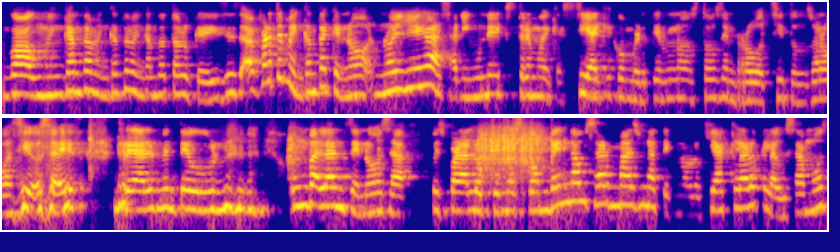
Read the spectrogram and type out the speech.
Wow, me encanta, me encanta, me encanta todo lo que dices. Aparte me encanta que no, no llegas a ningún extremo de que sí hay que convertirnos todos en robotcitos o algo así. O sea, es realmente un, un balance, ¿no? O sea, pues para lo que nos convenga usar más una tecnología, claro que la usamos,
